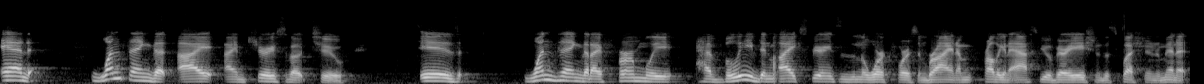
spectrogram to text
And one thing that I, I'm curious about too is one thing that I firmly have believed in my experiences in the workforce, and Brian, I'm probably going to ask you a variation of this question in a minute,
